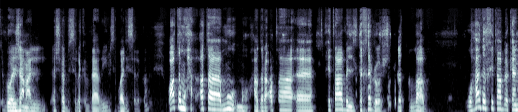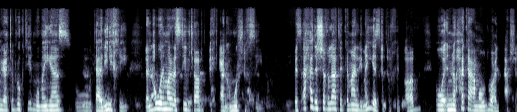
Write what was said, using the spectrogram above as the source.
تعتبر الجامعة الأشهر بال Silicon Valley وادي سيليكون. وأعطى مح... أعطى مو محاضرة أعطى آه، خطاب التخرج للطلاب. وهذا الخطاب كانوا يعتبروه كثير مميز وتاريخي لأنه أول مرة ستيف جوبز بيحكي عن أمور شخصية. بس أحد الشغلات كمان اللي ميزت الخطاب هو إنه حكى عن موضوع ال passion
